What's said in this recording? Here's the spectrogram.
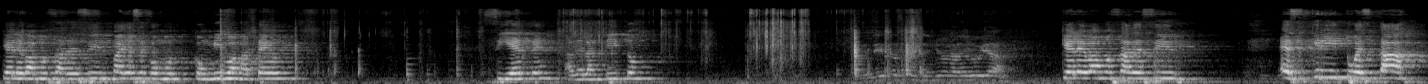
¿Qué le vamos a decir? Váyase como- conmigo a Mateo 7, adelantito. Bendito sea el Señor. Aleluya. ¿Qué le vamos a decir? Escrito está.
